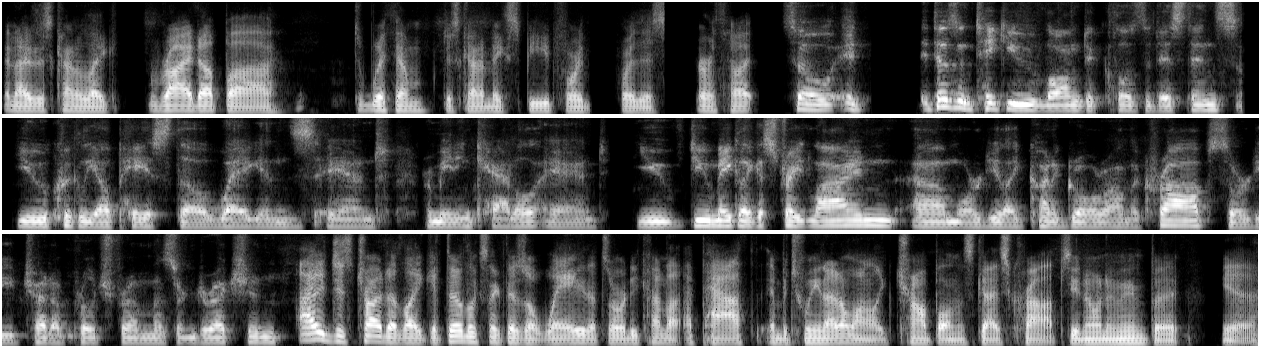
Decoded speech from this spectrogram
And I just kind of like ride up uh with him, just kind of make speed for for this earth hut. So it it doesn't take you long to close the distance. You quickly outpace the wagons and remaining cattle, and you do you make like a straight line, um, or do you like kind of grow around the crops, or do you try to approach from a certain direction? I just try to like if there looks like there's a way that's already kind of a path in between. I don't want to like trample on this guy's crops, you know what I mean? But yeah.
